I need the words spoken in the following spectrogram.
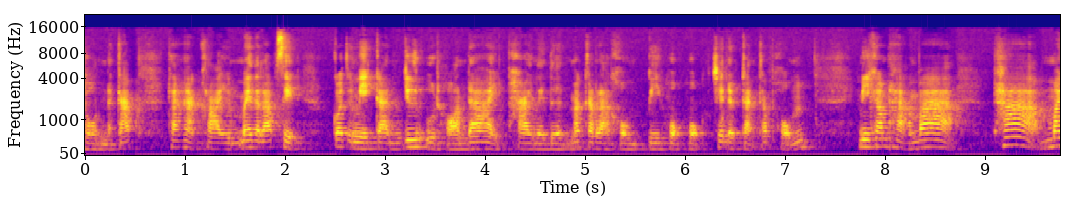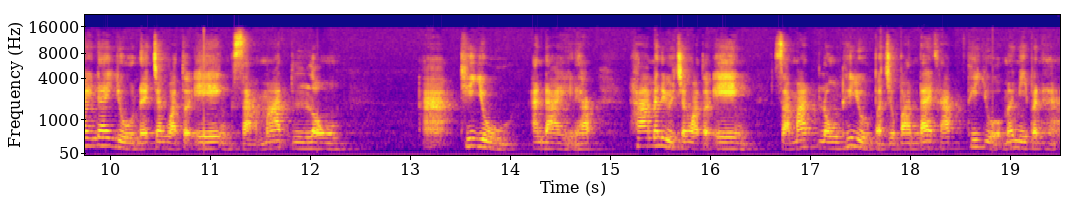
ชนนะครับ ถ้าหากใครไม่ได้รับสิทธิ์ ก็จะมีการยื่นอุทธรณ์ได้ภายในเดือนมกราคมปี 66 เช่นเดียวกันครับผม มีคำถามว่า ถ้าไม่ได้อยู่ในจังหวัดตัวเองสามารถลงที่อยู่อันใดนะครับ ถ้าไม่ได้อยู่จังหวัดตัวเอง สามารถลงที่อยู่ปัจจุบันได้ครับ ที่อยู่ไม่มีปัญหา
